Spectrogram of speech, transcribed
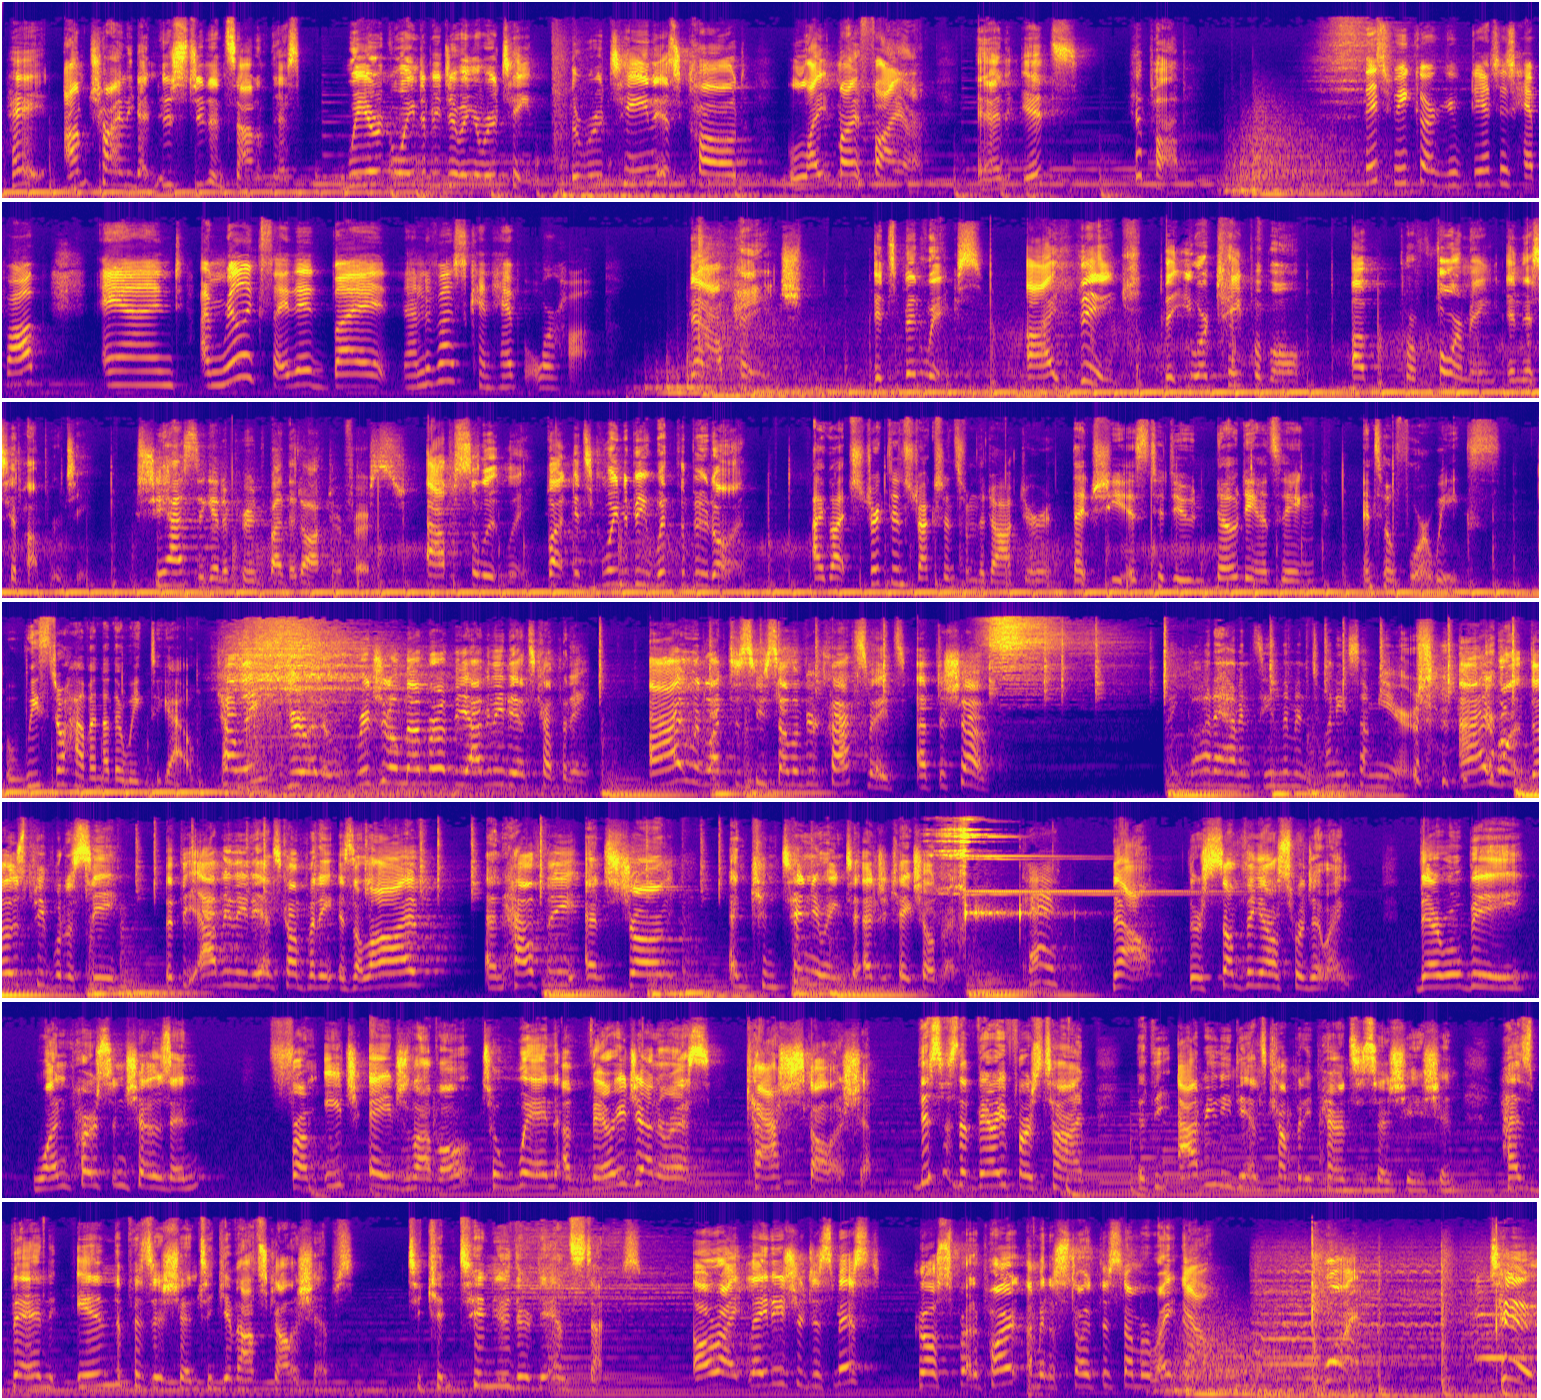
Hey, I'm trying to get new students out of this. We are going to be doing a routine. The routine is called Light My Fire, and it's hip hop. This week, our group dance is hip hop, and I'm really excited, but none of us can hip or hop. Now, Paige, it's been weeks. I think that you are capable of performing in this hip hop routine. She has to get approved by the doctor first. Absolutely. But it's going to be with the boot on. I got strict instructions from the doctor that she is to do no dancing until four weeks. but we still have another week to go. Kelly, you're an original member of the League Dance Company. I would like to see some of your classmates at the show. Thank God I haven't seen them in 20 some years. I want those people to see that the League Dance Company is alive and healthy and strong and continuing to educate children. okay. Now, there's something else we're doing. There will be one person chosen from each age level to win a very generous cash scholarship. This is the very first time that the Abby Lee Dance Company Parents Association has been in the position to give out scholarships to continue their dance studies. All right, ladies, you're dismissed. Girls, spread apart. I'm gonna start this number right now. One, two,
